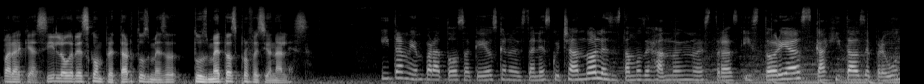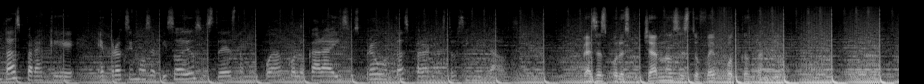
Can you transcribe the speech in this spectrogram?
para que así logres completar tus, tus metas profesionales. Y también para todos aquellos que nos están escuchando, les estamos dejando en nuestras historias cajitas de preguntas para que en próximos episodios ustedes también puedan colocar ahí sus preguntas para nuestros invitados. Gracias por escucharnos. Esto fue Podcast Andívar.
